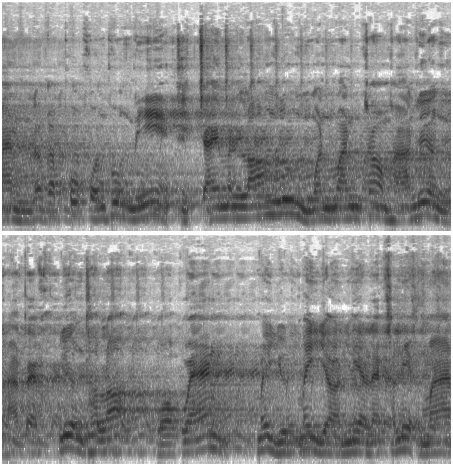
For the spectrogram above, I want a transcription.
ารแล้วก็ผู้คนพวกนี้จิตใจมันล้อมลุ่มวันๆชอบหาเรื่องหาแต่เรื่องทะเลาะบอกแว้ง ไม่หยุดไม่หย่อนเนี่ยแหละเขาเรียกมาร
